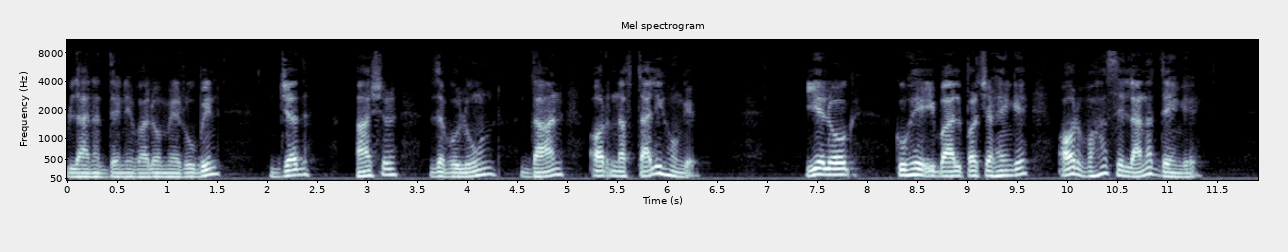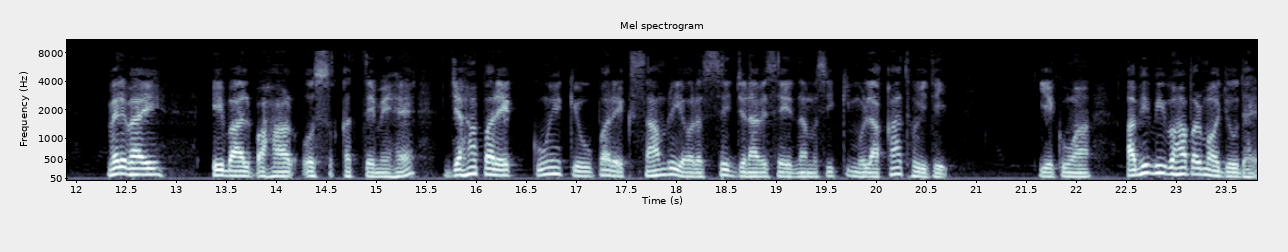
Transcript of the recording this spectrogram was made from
لانت دینے والوں میں روبن، جد آشر زبولون، دان اور نفتالی ہوں گے۔ یہ لوگ کوہ ابال پر چڑھیں گے اور وہاں سے لانت دیں گے۔ میرے بھائی ایبال پہاڑ اس خطے میں ہے جہاں پر ایک کنویں کے اوپر ایک سامری عورت سے جناب سیدنا مسیح کی ملاقات ہوئی تھی۔ یہ کنواں ابھی بھی وہاں پر موجود ہے۔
